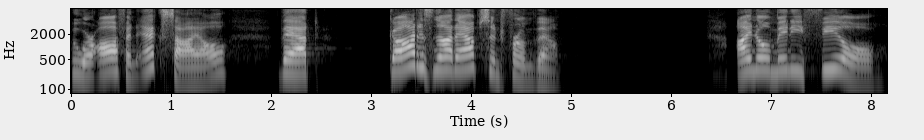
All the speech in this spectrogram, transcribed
who are off in exile that God is not absent from them. I know many feel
